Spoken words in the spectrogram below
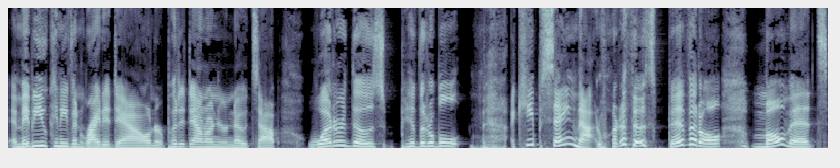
And maybe you can even write it down or put it down on your notes app. What are those pivotal, I keep saying that. What are those pivotal moments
